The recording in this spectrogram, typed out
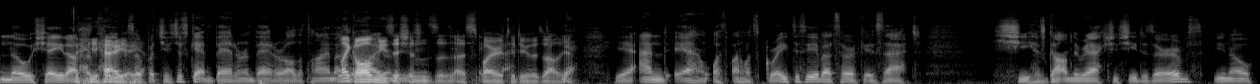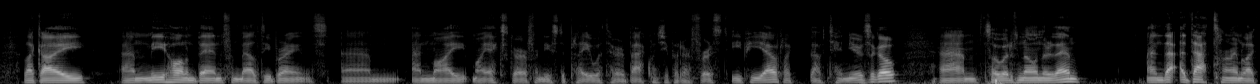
no shade on her Yeah, previous yeah, but she's just getting better and better all the time. Like all musicians musician. as- aspire to do as well. Yeah. Yeah, yeah, and yeah, what, and what's great to see about Sorcha is that she has gotten the reaction she deserves. You know, like I, um, me, Hall and Ben from Melty Brains, um, and my my ex girlfriend used to play with her back when she put her first EP out, like about ten years ago. Um, so I would have known her then, and that at that time, like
